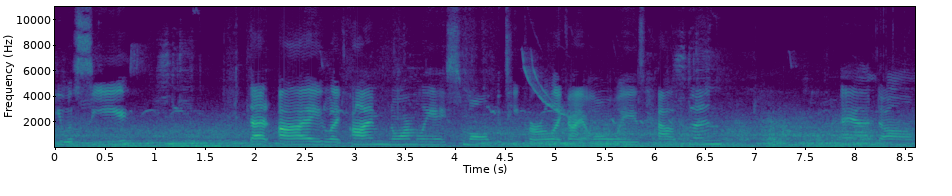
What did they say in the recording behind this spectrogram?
you will see that I, like I'm normally a small petite girl, like I always have been and um,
